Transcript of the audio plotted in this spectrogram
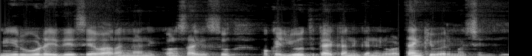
మీరు కూడా ఇదే సేవా రంగాన్ని కొనసాగిస్తూ ఒక యూత్ ఐకానిక్గా నిలబడి థ్యాంక్ యూ వెరీ మచ్ అండి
